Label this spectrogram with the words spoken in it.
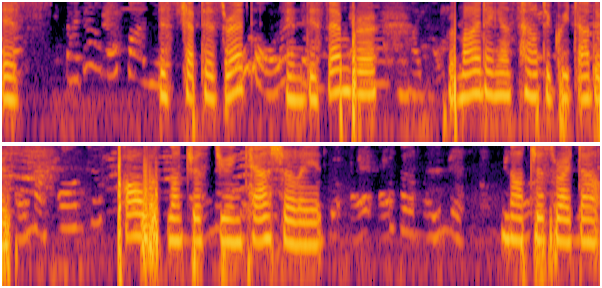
is this chapter is read in December, reminding us how to greet others. Paul was not just doing casually, not just write down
